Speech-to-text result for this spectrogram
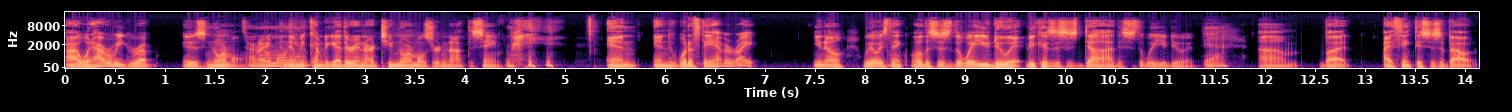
uh, what however we grew up is normal, Our right? normal, and then we come together and our two normals are not the same. Right. And and what if they have it right? You know, we always think, well, this is the way you do it because this is duh, this is the way you do it. Yeah. Um, but I think this is about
